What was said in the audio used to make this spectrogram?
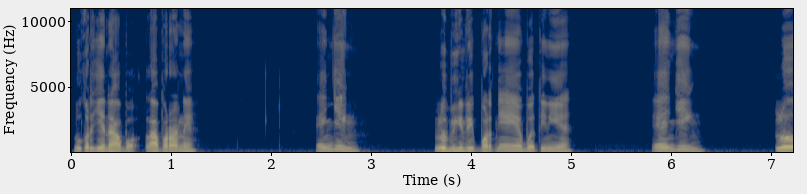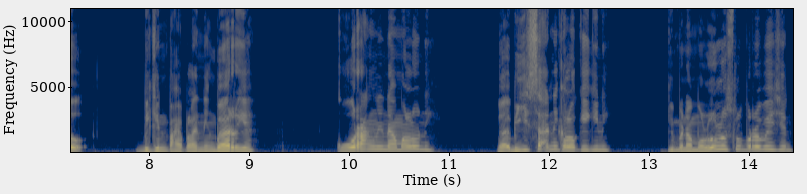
lu kerjain apa laporan ya. Anjing lu bikin reportnya ya buat ini ya eh, anjing lu bikin pipeline yang baru ya. Kurang nih nama lo nih. Gak bisa nih kalau kayak gini. Gimana mau lulus lu probation?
